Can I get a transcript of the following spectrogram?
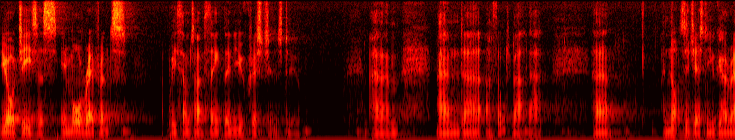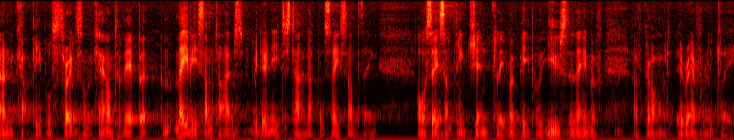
your Jesus in more reverence, we sometimes think, than you Christians do. Um, and uh, I thought about that. Uh, I'm not suggesting you go around and cut people's throats on account of it, but maybe sometimes we do need to stand up and say something, or say something gently when people use the name of, of God irreverently.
